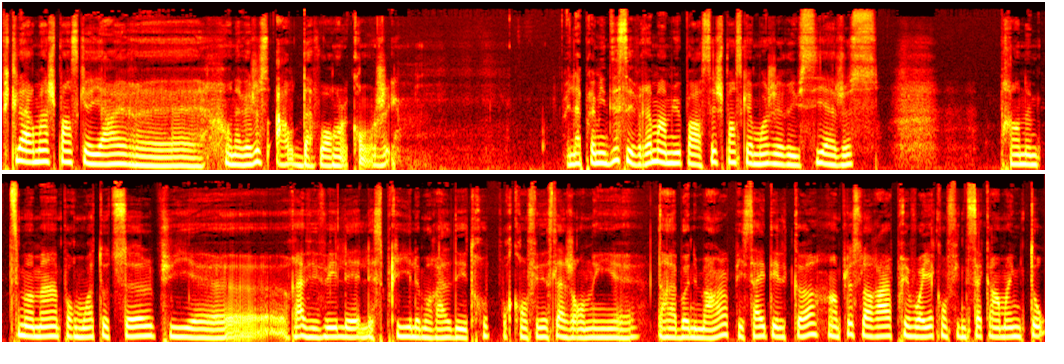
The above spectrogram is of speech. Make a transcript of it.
Puis clairement, je pense que hier, euh, on avait juste hâte d'avoir un congé. L'après-midi, c'est vraiment mieux passé. Je pense que moi, j'ai réussi à juste prendre un petit moment pour moi toute seule, puis euh, raviver le- l'esprit et le moral des troupes pour qu'on finisse la journée euh, dans la bonne humeur. Puis ça a été le cas. En plus, l'horaire prévoyait qu'on finissait quand même tôt.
